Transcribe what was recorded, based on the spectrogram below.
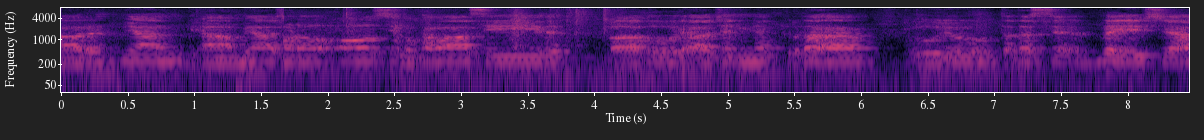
आरण्यान् घ्राम्यामणोऽस्य मुखमासीत् बाहुराजन्यकृतः ऊरु तदस्य द्वैष्यः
